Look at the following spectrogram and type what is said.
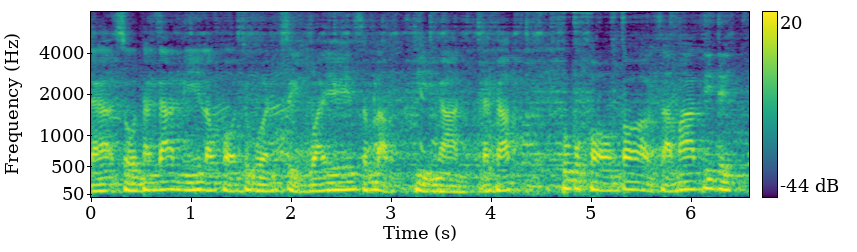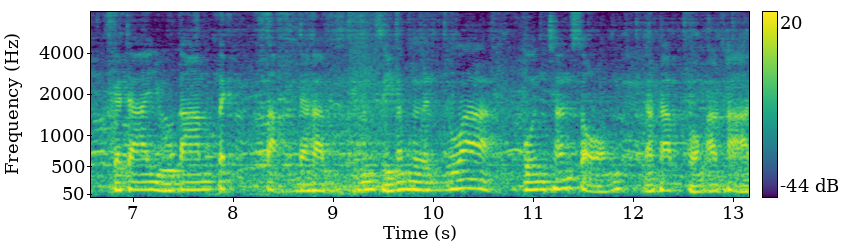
นะฮะโซนทางด้านนี้เราขอสงวนสิ่งไว้สำหรับทีมงานนะครับ ผู้ปกครองก็สามารถที่จะกระจายอยู่ตามเต็นท์ต่างนะครับสีน้ำเงินหรือว่าบนชั้น2นะครับของอาคาร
